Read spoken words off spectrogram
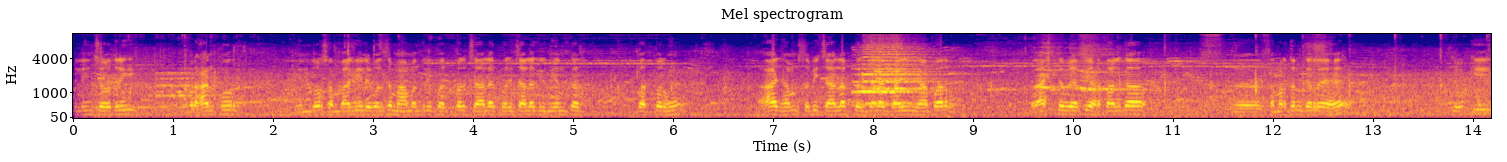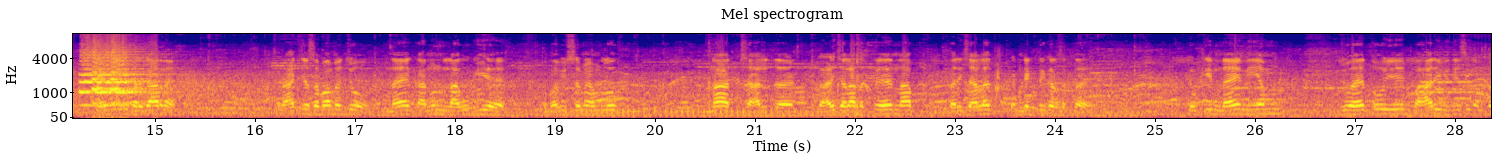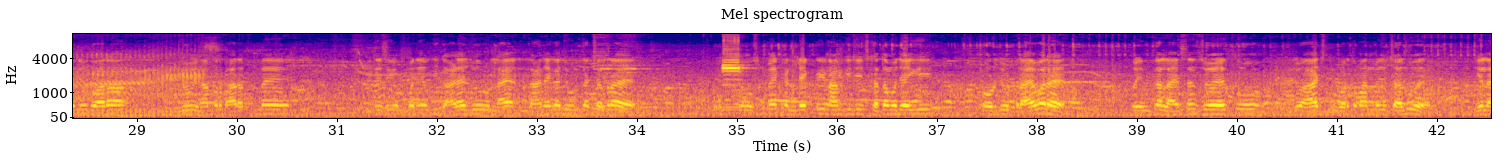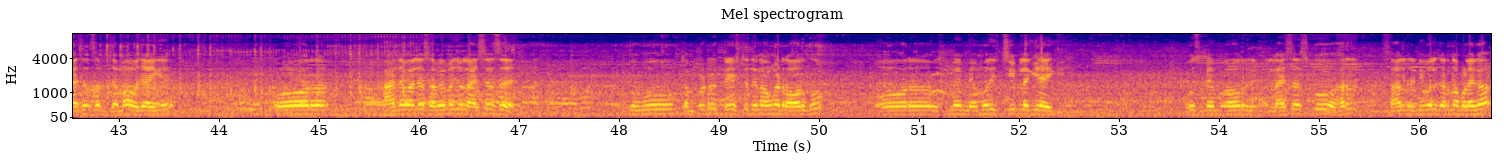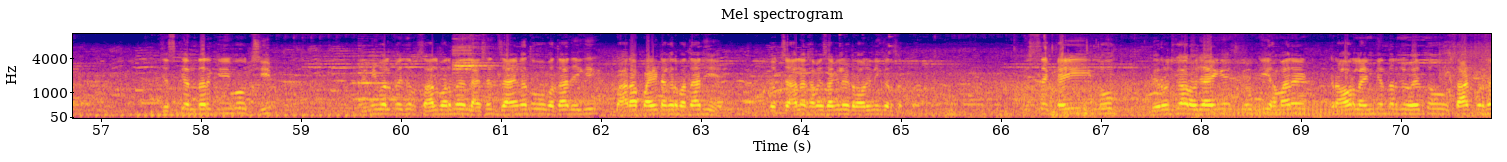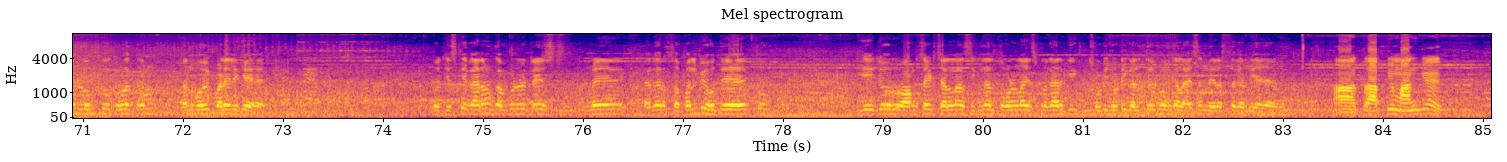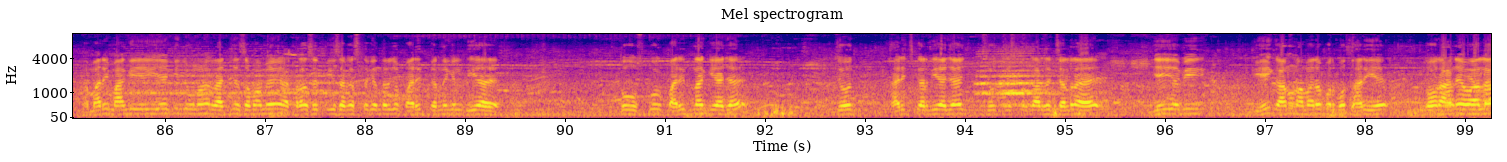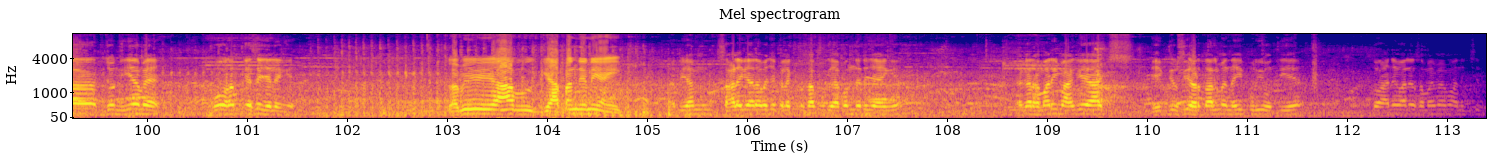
मिलिंद चौधरी, बुरहानपुर, इंदौर संभागीय लेवल से महामंत्री पद पर चालक, परिचालक यूनियन का पद पर हूँ। आज हम सभी चालक, परिचालक भाई यहाँ पर राष्ट्रव्यापी हड़ताल का समर्थन कर रहे हैं, क्योंकि केंद्र सरकार ने राज्यसभा में जो नए कानून लागू किए हैं तो भविष्य में हम लोग ना चाल गाड़ी चला सकते हैं, ना परिचालक कंडक्टरी कर सकता है। क्योंकि नए नियम जो है तो ये बाहरी विदेशी कंपनियों द्वारा जो यहाँ पर भारत में विदेशी कंपनियों की गाड़ियाँ जो ला, लाने का जो उनका चल रहा है तो उसमें कंडक्टरी नाम की चीज़ ख़त्म हो जाएगी और जो ड्राइवर है तो इनका लाइसेंस जो है तो जो आज वर्तमान में जो चालू है ये लाइसेंस सब जमा हो जाएँगे। और आने वाले समय में जो लाइसेंस है तो वो कंप्यूटर टेस्ट देना होगा ड्राइवर को और उसमें मेमोरी चिप लगी आएगी। उस और लाइसेंस को हर साल रिन्यूअल करना पड़ेगा, जिसके अंदर की वो चीप रिन्यूअल पे जब साल भर में लाइसेंस जाएगा तो वो बता देगी, बारह पॉइंट अगर बता दिए तो चालक हमेशा के लिए ड्राइवरी नहीं कर सकता। इससे कई लोग बेरोजगार हो जाएँगे, क्योंकि हमारे ड्रावर लाइन के अंदर जो है तो 60 परसेंट लोग तो थोड़ा कम अनुभवी पढ़े लिखे हैं। तो जिसके कारण कंप्यूटर टेस्ट में अगर सफल भी होते हैं तो ये जो रॉन्ग साइड चलना सिग्नल तोड़ना, इस प्रकार की छोटी छोटी गलतियों में उनका लाइसेंस निरस्त कर दिया जाएगा। हाँ तो आपकी मांग क्या है? हमारी मांग यही है कि जो उन्होंने राज्यसभा में 18 से 30 अगस्त के अंदर जो पारित करने के लिए दिया है तो उसको पारित ना किया जाए जो खारिज कर दिया जाए जो जिस प्रकार से चल रहा है यही अभी यही कानून हमारे ऊपर बहुत भारी है तो और आने वाला जो नियम है वो हम कैसे झेलेंगे? तो अभी आप ज्ञापन देने आएँगे? अभी हम साढ़े ग्यारह बजे कलेक्टर साहब को ज्ञापन देने जाएँगे। अगर हमारी मांगे आज एक दिवसीय हड़ताल में नहीं पूरी होती है तो आने वाले समय में हम अनिश्चित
